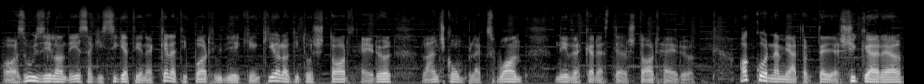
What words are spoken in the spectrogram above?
az Új-Zéland északi szigetének keleti partvidékén kialakított starthelyről, Launch Complex One névre keresztel starthelyről. Akkor nem jártak teljes sikerrel,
